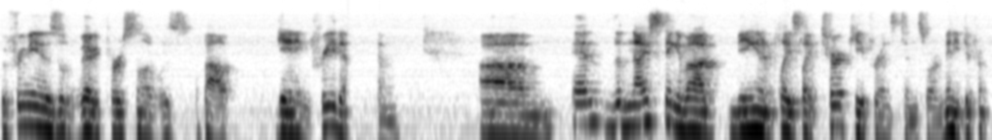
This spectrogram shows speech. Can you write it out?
But for me, it was very personal. It was about gaining freedom. Um, and the nice thing about being in a place like Turkey, for instance, or many different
